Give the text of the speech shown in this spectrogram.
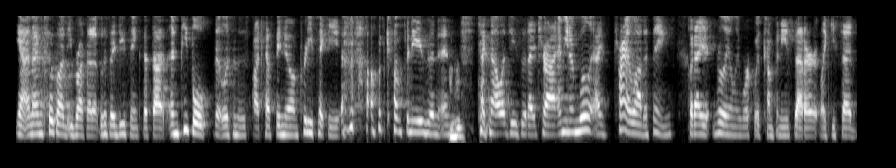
Yeah, and I'm so glad that you brought that up because I do think that that, and people that listen to this podcast, they know I'm pretty picky about companies and, and mm-hmm. technologies that I try. I mean, I'm willing, I try a lot of things, but I really only work with companies that are, like you said,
